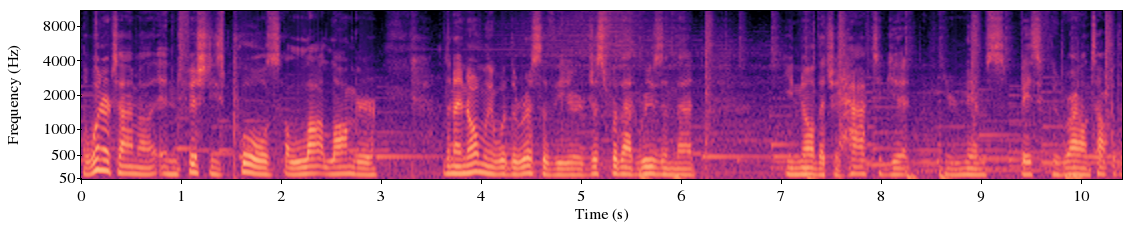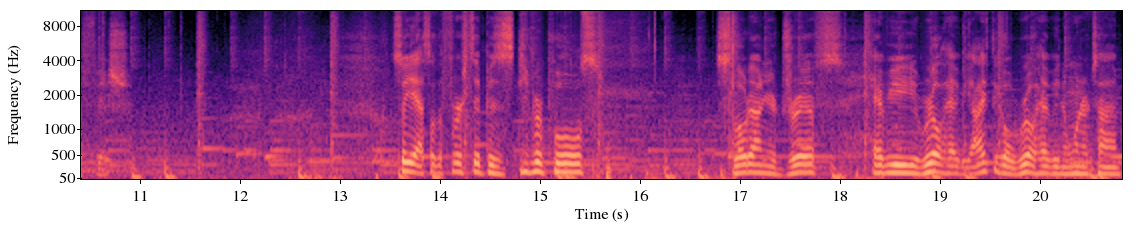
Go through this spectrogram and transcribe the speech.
the wintertime uh, and fish these pools a lot longer than I normally would the rest of the year, just for that reason that you know that you have to get your nymphs basically right on top of the fish. So yeah, so the first tip is deeper pools. Slow down your drifts. Heavy, real heavy. I like to go real heavy in the wintertime,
